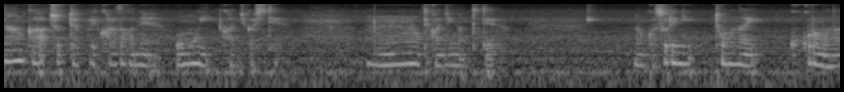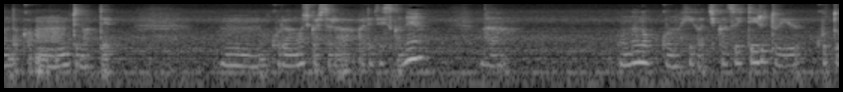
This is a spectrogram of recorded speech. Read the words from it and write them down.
なんかちょっとやっぱり体がね重い感じがしてうーんって感じになっててなんかそれに伴い心もなんだかうーんってなってうーんこれはもしかしたらあれですかね。まあ女の子の日が近づいているということ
